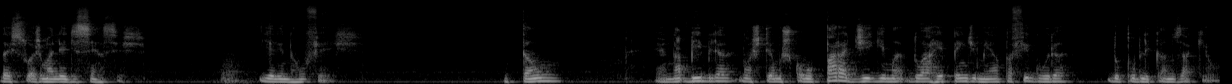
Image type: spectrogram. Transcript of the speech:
das suas maledicências. E ele não o fez. Então, é, na Bíblia, nós temos como paradigma do arrependimento a figura do publicano Zaqueu,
